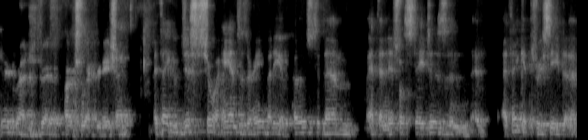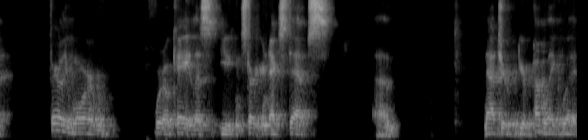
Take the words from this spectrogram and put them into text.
Director of Parks and Recreation. I think just show of hands, is there anybody opposed to them at the initial stages? And I think it's received a fairly warm, we're okay, let's, you can start your next steps um, not your your public, what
